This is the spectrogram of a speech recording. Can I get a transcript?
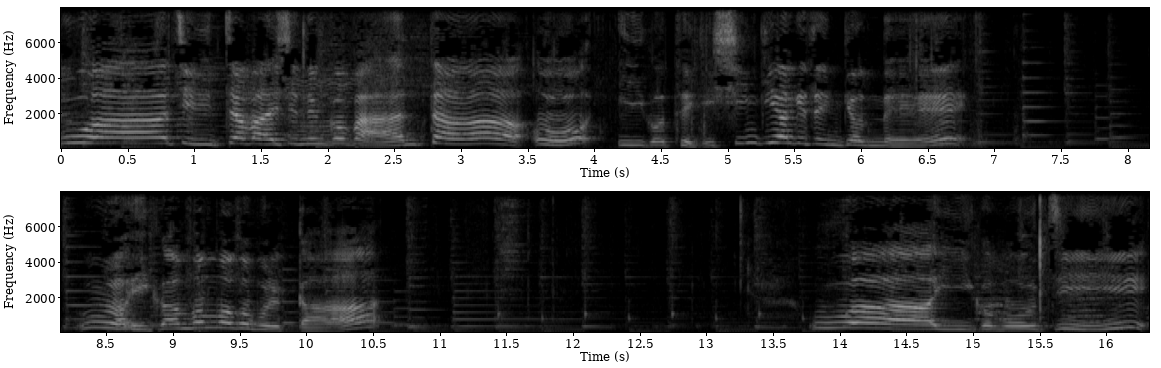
우와, 진짜 맛있는 거 많다. 어, 이거 되게 신기하게 생겼네. 우와, 이거 한번 먹어볼까? 우와, 이거 뭐지?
